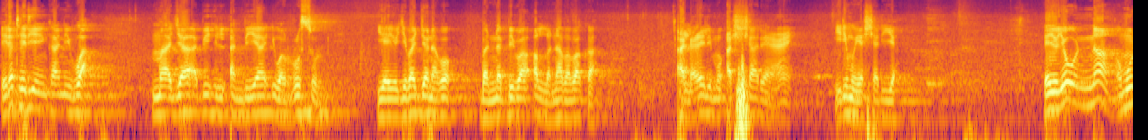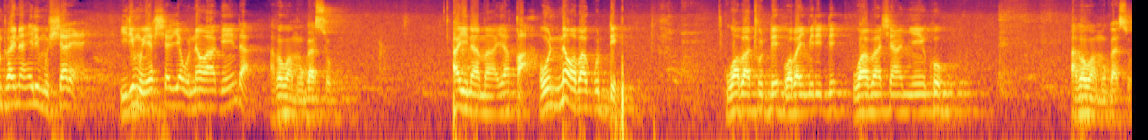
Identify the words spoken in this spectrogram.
era teryenkanibwa. Majaa bihi lambiyai warusul yeyo gye bajja nabo bannabbi ba allah n'ababaka. Alilimu asharii irimu ya shariya eyo yo wonna omuntu alina ilimu sharii irimu ya shariya wonna wagenda aba wa mugaso. Ainama yaqa wonna wabagudde wabatudde wabayimiridde wabakyamyeko aba wa mugaso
